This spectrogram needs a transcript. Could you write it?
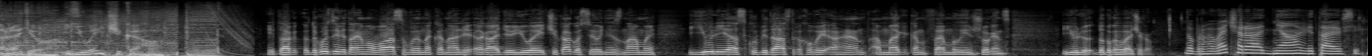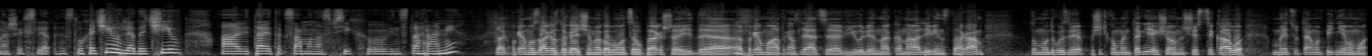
Радіо UA Чикаго. І так, друзі, вітаємо вас. Ви на каналі Радіо UA Чикаго. Сьогодні з нами Юлія Скубіда, страховий агент American Family Insurance. Юлю, доброго вечора. Доброго вечора, дня. Вітаю всіх наших слухачів, глядачів. А вітаю так само нас всіх в інстаграмі. Так, прямо зараз, до речі, ми робимо це вперше. Йде пряма трансляція в Юлі на каналі в Інстаграм. Тому, друзі, пишіть коментарі, якщо вам щось цікаво, ми цю тему піднімемо.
